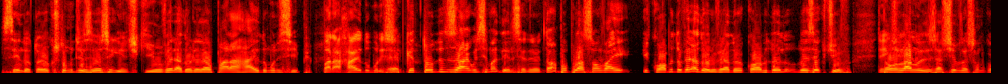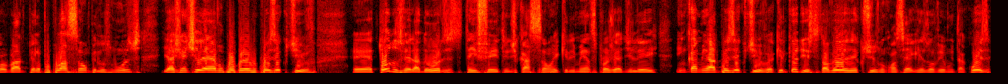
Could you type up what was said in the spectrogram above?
Sim, doutor. Eu costumo dizer o seguinte, que o vereador ele é o para-raio do município. Para-raio do município. É, porque tudo deságua em cima dele, entendeu? Então a população vai e cobra do vereador, o vereador cobra do, do executivo. Entendi. Então lá no legislativo nós somos cobrados pela população, pelos municípios, e a gente leva o problema para o executivo. É, todos os vereadores têm feito indicação, requerimentos, projeto de lei encaminhado para o executivo. Aquilo que eu disse, talvez o executivo não consiga resolver muita coisa,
